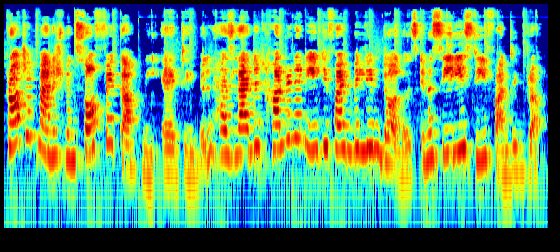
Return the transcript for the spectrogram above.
Project management software company Airtable has landed $185 million in a Series D funding round,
